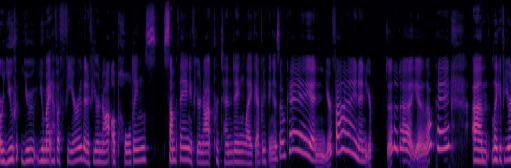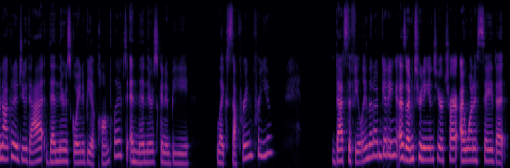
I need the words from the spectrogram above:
or you you you might have a fear that if you're not upholding something if you're not pretending like everything is okay and you're fine and you're da da da yeah okay um like if you're not going to do that then there's going to be a conflict and then there's going to be like suffering for you. That's the feeling that i'm getting as i'm tuning into your chart. I want to say that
